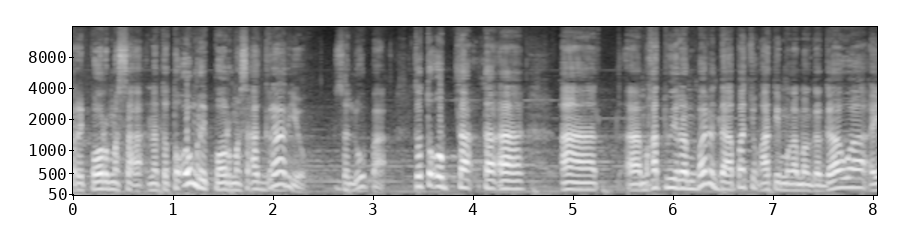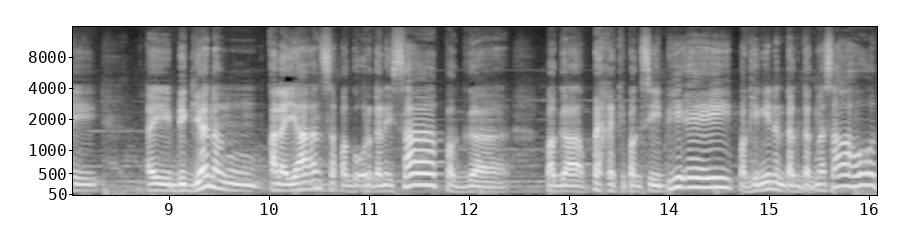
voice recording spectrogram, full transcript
reforma sa, na totoong reforma sa agraryo, sa lupa? Totoo, ta, ta, ah, ah, ah, makatwiran ba na dapat yung ating mga manggagawa ay ay bigyan ng kalayaan sa pag-oorganisa, pag, ah, pag, ah, pakikipag-CBA, paghingi ng dagdag na sahod?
